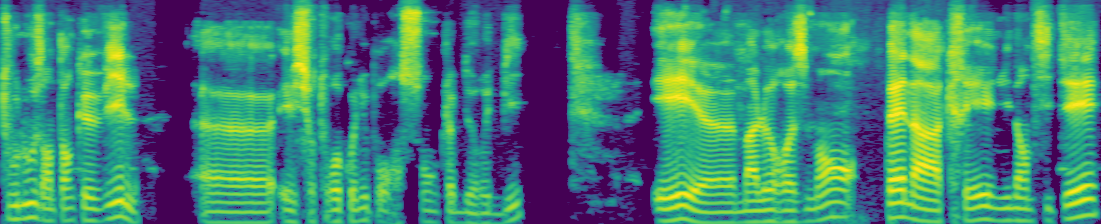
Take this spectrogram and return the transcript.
Toulouse en tant que ville est surtout reconnue pour son club de rugby et malheureusement peine à créer une identité,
